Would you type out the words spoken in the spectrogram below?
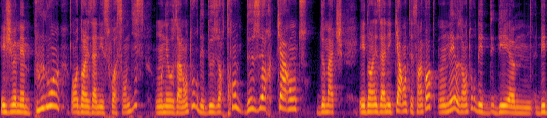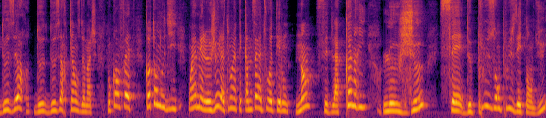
Et je vais même plus loin. Dans les années 70, on est aux alentours des 2h30, 2h40 de match. Et dans les années 40 et 50, on est aux alentours des, des, des, euh, des 2h, de 2h15 de match. Donc en fait, quand on nous dit, ouais, mais le jeu, il a toujours été comme ça, il a toujours été long. Non, c'est de la connerie. Le jeu, c'est de plus en plus étendu.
